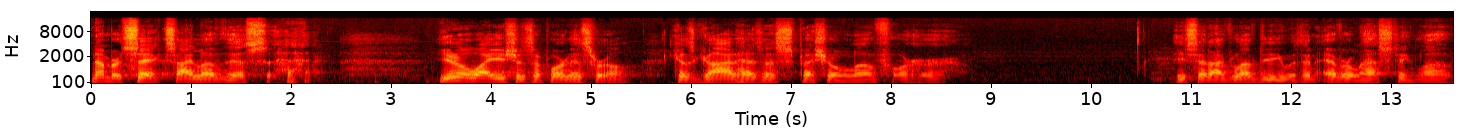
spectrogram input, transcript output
Number six, I love this. you know why you should support Israel? Because God has a special love for her. He said, I've loved thee with an everlasting love,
